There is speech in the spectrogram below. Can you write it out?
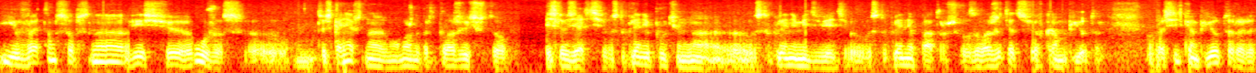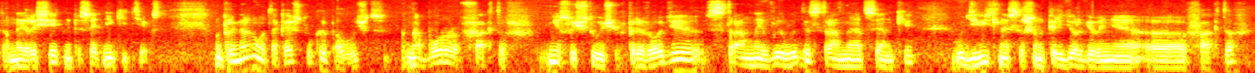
И в этом, собственно, весь ужас. То есть, конечно, можно предположить, что если взять выступление Путина, выступление Медведева, выступление Патрушева, заложить это все в компьютер, попросить компьютер или там нейросеть написать некий текст. Ну, примерно вот такая штука и получится. Набор фактов, несуществующих в природе, странные выводы, странные оценки, удивительное совершенно передергивание э, фактов.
